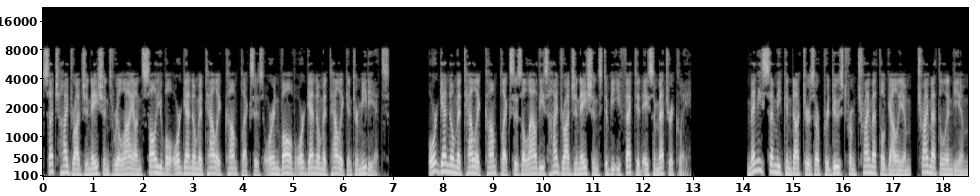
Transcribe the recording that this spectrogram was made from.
such hydrogenations rely on soluble organometallic complexes or involve organometallic intermediates. Organometallic complexes allow these hydrogenations to be effected asymmetrically. Many semiconductors are produced from trimethylgallium, trimethylindium,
